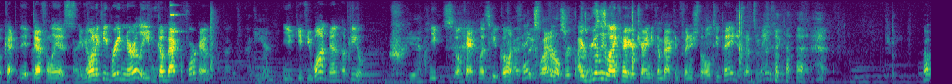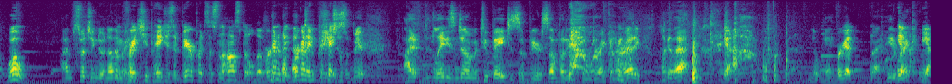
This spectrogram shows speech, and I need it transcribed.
Okay, it definitely is. There If you you go. want to keep reading early, you can come back beforehand. I can. You, if you want, man, up to you. Yeah. you okay, let's keep going. That- Thanks, man. I really like how you're trying to come back and finish the whole two pages. That's amazing. oh, whoa! I'm switching to another I'm page. afraid two pages of beer puts us in the hospital, but we're gonna be we're gonna two pages of beer. I, ladies and gentlemen, two pages of beer. Somebody's been drinking already. Look at that. Yeah, You okay? we're good. All right, need a Yeah, break? yeah.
